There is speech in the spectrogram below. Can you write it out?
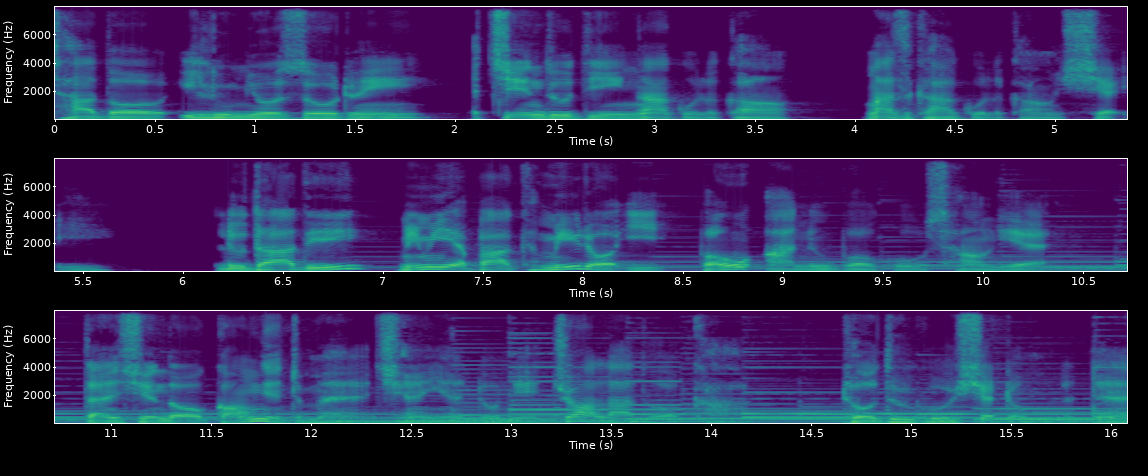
ထားသောဤလူမျိုးစိုးတွင် အကျဉ်သူသည်ငါကို၎င်းငါစကားကို၎င်းရှက်၏လူသားသည်မိမိအဖခမည်းတော်ဤဘုံအာနုဘော်ကိုဆောင်လျက်တန်ရှင်သောကောင်းကင်တမန်အချမ်းရံတို့နှင့်ကြွလာသောအခါထိုသူကိုရှက်တော်မူလက်တံ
